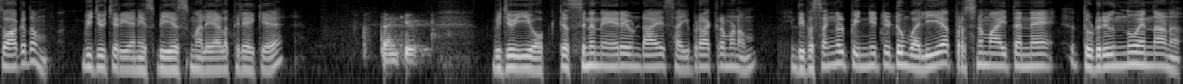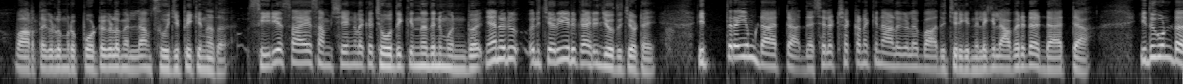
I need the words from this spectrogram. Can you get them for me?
സ്വാഗതം Viju Cherian S B S മലയാളത്തിലേക്ക്. വിജു ഈ ഓപ്റ്റസിന് നേരെയുണ്ടായ സൈബർ ആക്രമണം ദിവസങ്ങൾ പിന്നിട്ടിട്ടും വലിയ പ്രശ്നമായി തന്നെ തുടരുന്നു എന്നാണ് വാർത്തകളും റിപ്പോർട്ടുകളും എല്ലാം സൂചിപ്പിക്കുന്നത്. സീരിയസ് ആയ സംശയങ്ങളൊക്കെ ചോദിക്കുന്നതിന് മുൻപ് ഞാനൊരു ഒരു ചെറിയൊരു കാര്യം ചോദിച്ചോട്ടെ? ഇത്രയും ഡാറ്റ ദശലക്ഷക്കണക്കിന് ആളുകളെ ബാധിച്ചിരിക്കുന്നു അല്ലെങ്കിൽ അവരുടെ ഡാറ്റ. ഇതുകൊണ്ട്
